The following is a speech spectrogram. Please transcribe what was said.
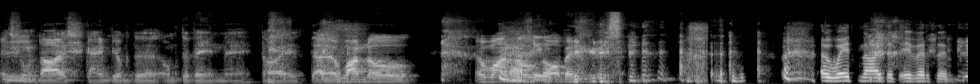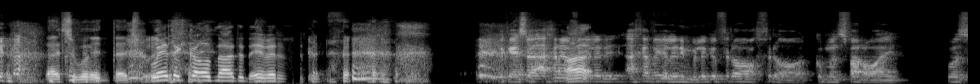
Is Mm. sondage game om te om te wen, nee. Daai 1-0 'n 1-0 Ag, daar by die Chris. 'n Wet night at Everton. That's wood, that's wood. Wet and cold night at Everton. Okay, so ek gaan nou Ah. vir julle ek gaan vir julle die moeilike vraag vra. Kom ons vat daai kom ons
